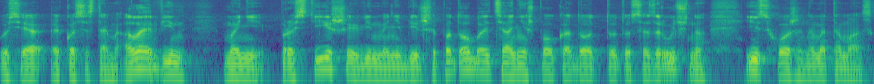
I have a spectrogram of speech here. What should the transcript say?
усієї екосистеми. Але він мені простіший, він мені більше подобається, ніж Polkadot. Тут усе зручно і схоже на Metamask.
